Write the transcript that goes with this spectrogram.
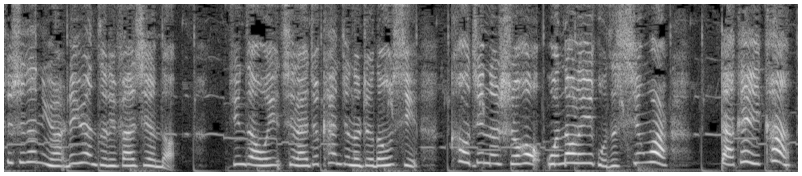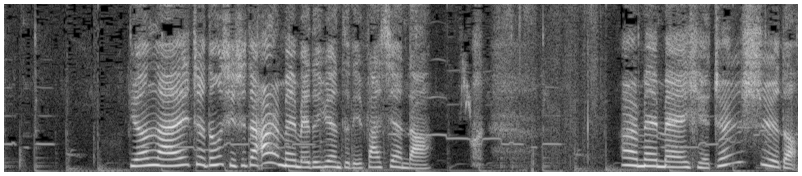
这是他女儿的院子里发现的。今早我一起来就看见了这东西，靠近的时候闻到了一股子腥味儿，打开一看，原来这东西是在二妹妹的院子里发现的。二妹妹也真是的。”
